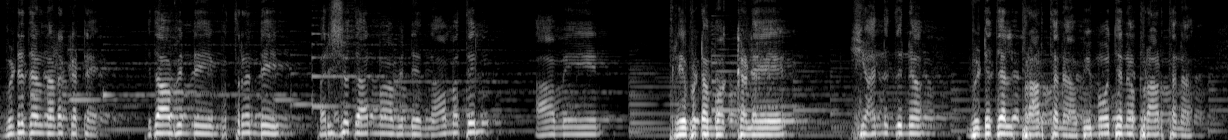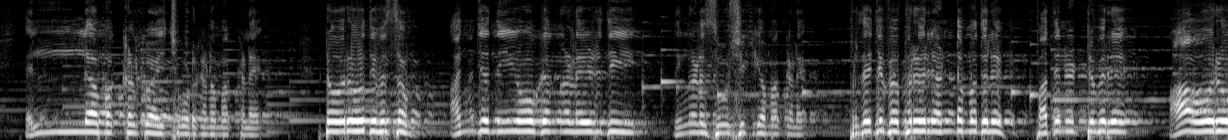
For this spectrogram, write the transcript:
വിടുതൽ നടക്കട്ടെ. പിതാവിന്റെയും പുത്രന്റെയും പരിശുദ്ധാത്മാവിന്റെ നാമത്തിൽ ആമേൻ. പ്രിയപ്പെട്ട മക്കളെ ഈ അനുദിന വിടുതൽ പ്രാർത്ഥന വിമോചന പ്രാർത്ഥന എല്ലാ മക്കൾക്കും അയച്ചു കൊടുക്കണം മക്കളെ. ഓരോ ദിവസം അഞ്ച് നിയോഗങ്ങൾ എഴുതി നിങ്ങൾ സൂക്ഷിക്കുക മക്കളെ. പ്രത്യേകിച്ച് ഫെബ്രുവരി രണ്ട് മുതൽ പതിനെട്ട് വരെ ആ ഓരോ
